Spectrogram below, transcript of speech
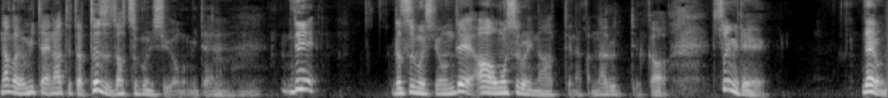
なんか読みたいなって言ったら、とりあえず雑文集読むみたいな。で、雑文集読んで、ああ、面白いなってなんかなるっていうか、そういう意味で、だろ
